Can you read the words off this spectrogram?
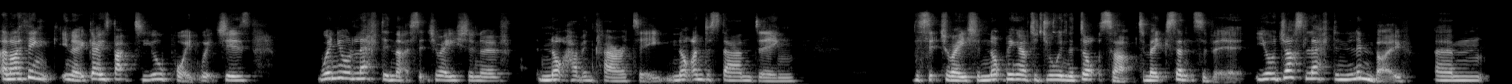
and I think you know it goes back to your point, which is when you're left in that situation of not having clarity, not understanding the situation, not being able to join the dots up to make sense of it, you're just left in limbo. Um,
